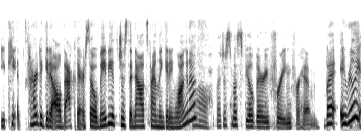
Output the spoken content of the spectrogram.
you can't, it's hard to get it all back there. So maybe it's just that now it's finally getting long enough. Oh, that just must feel very freeing for him. But it really,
